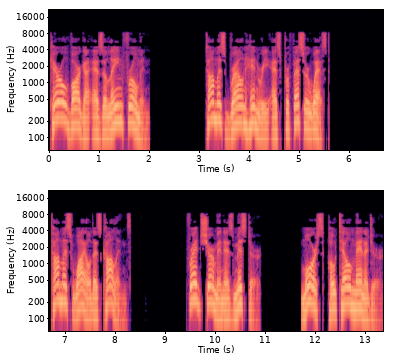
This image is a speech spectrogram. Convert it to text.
Carol Varga as Elaine Froman Thomas Browne Henry as Professor West. Thomas Wilde as Collins. Fred Sherman as Mr. Morse, hotel manager.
